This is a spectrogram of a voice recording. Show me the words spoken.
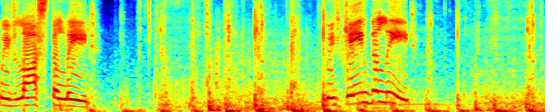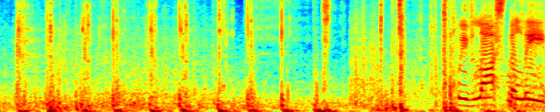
We've lost the lead. We've gained the lead. We've lost the lead.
